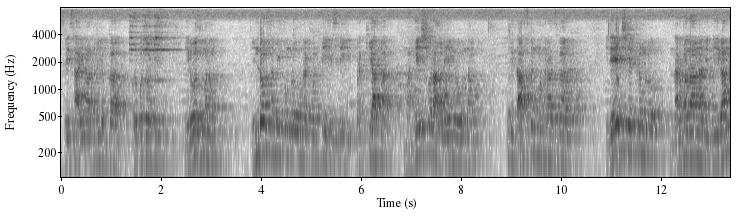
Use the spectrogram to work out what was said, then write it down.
శ్రీ సాయినాథుని యొక్క కృపతోటి ఈరోజు మనం ఇండోర్ సమీపంలో ఉన్నటువంటి శ్రీ ప్రఖ్యాత మహేశ్వర ఆలయంలో ఉన్నాం. శ్రీ దాస్కన్ మహారాజ్ గారు. ఇదే క్షేత్రంలో నర్మదా నది తీరాన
